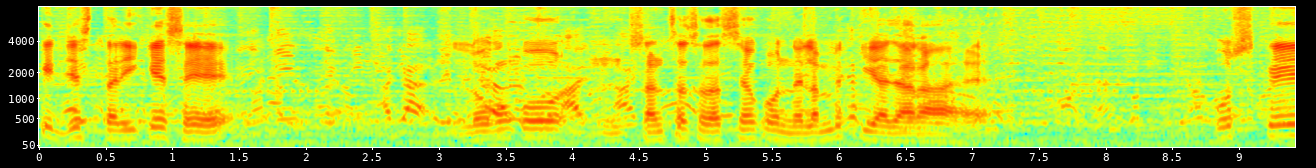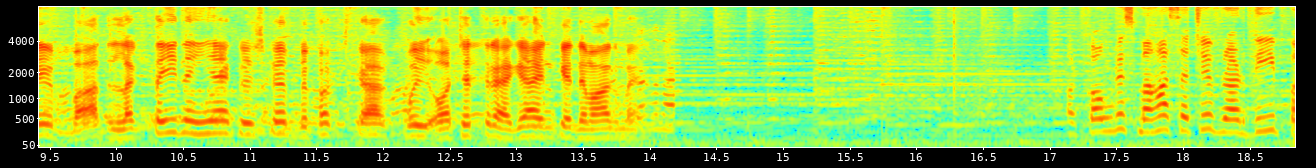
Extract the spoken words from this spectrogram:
कि जिस तरीके से लोगों को संसद सदस्यों को निलंबित किया जा रहा है। उसके बाद लगता ही नहीं है कि उसके विपक्ष का कोई औचित्य रह गया इनके दिमाग में। और कांग्रेस महासचिव रणदीप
